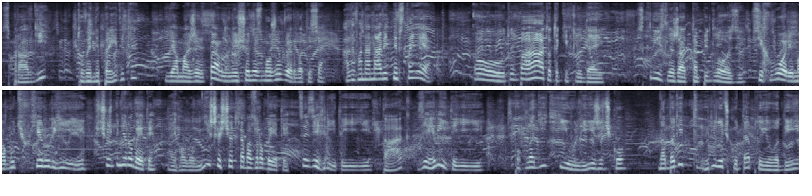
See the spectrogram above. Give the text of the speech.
Справді? То ви не прийдете? Я майже впевнений, що не зможу вирватися. Але вона навіть не встає. О, тут багато таких людей. Скрізь лежать на підлозі. Всі хворі, мабуть, в хірургії. Що ж мені робити? Найголовніше, що треба зробити, це зігріти її. Так, зігрійте її. Покладіть її у ліжечко. Наберіть грілочку теплої води.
